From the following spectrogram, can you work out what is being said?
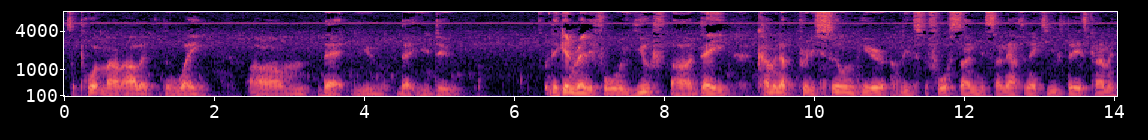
support Mount Olive the way um, that you that you do. They're getting ready for Youth uh, Day coming up pretty soon here. I believe it's the fourth Sunday, Sunday after next Youth Day is coming.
